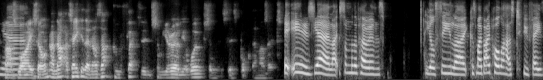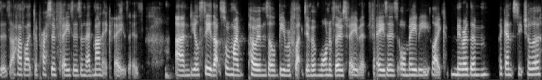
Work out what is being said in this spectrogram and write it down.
yeah that's why. So, and that, I take it then as that reflected in some of your earlier works and this, this book, then, has it? It is, yeah. Like some of the poems, you'll see, like, because my bipolar has two phases. I have like depressive phases and then manic phases. And you'll see that some of my poems will be reflective of one of those favorite phases, or maybe like mirror them against each other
